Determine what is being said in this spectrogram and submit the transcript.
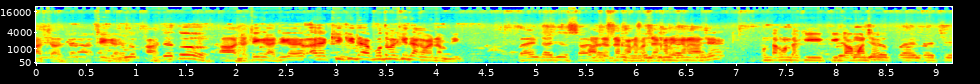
আচ্ছা আচ্ছা আচ্ছা। ঠিক আছে। আচ্ছা তো। আচ্ছা ঠিক আছে। ঠিক আছে। আচ্ছা কী কী প্রথমে কী দেখাবেন আপনি? প্যান্ট আছে শার্ট আচ্ছা দেখান এবার দেখান এখানে আছে। কোনটা কোনটা কী কী দাম আছে? প্যান্ট আছে।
